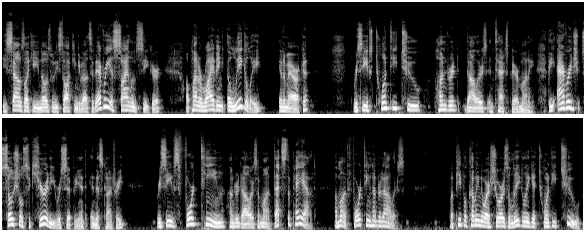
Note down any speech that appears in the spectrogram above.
he sounds like he knows what he's talking about, said every asylum seeker, upon arriving illegally in America, receives twenty two hundred dollars in taxpayer money. The average Social Security recipient in this country receives fourteen hundred dollars a month. That's the payout a month, fourteen hundred dollars. But people coming to our shores illegally get twenty two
